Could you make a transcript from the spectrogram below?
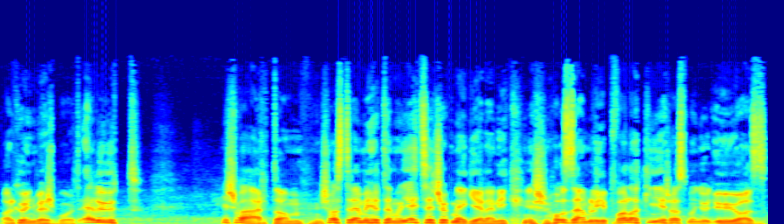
a könyvesbolt előtt, és vártam, és azt reméltem, hogy egyszer csak megjelenik, és hozzám lép valaki, és azt mondja, hogy ő az.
